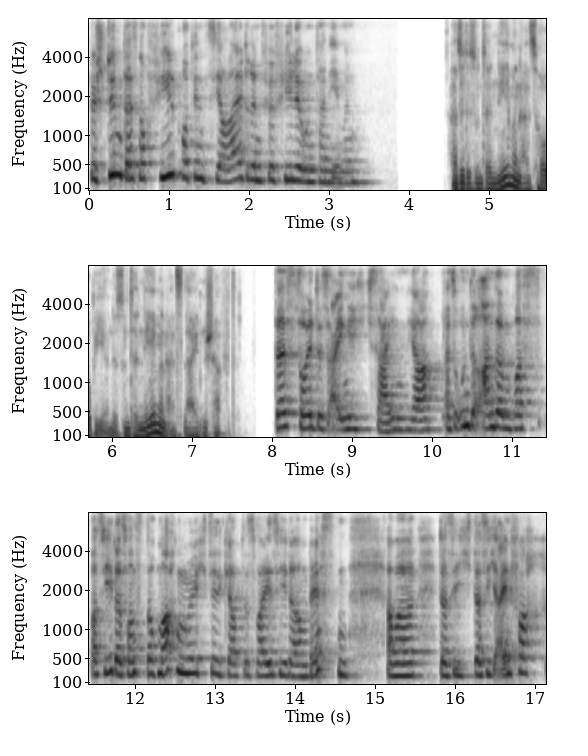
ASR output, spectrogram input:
bestimmt, da ist noch viel Potenzial drin für viele Unternehmen. Also das Unternehmen als Hobby und das Unternehmen als Leidenschaft. Das sollte es eigentlich sein, ja. Also unter anderem, was, was jeder sonst noch machen möchte. Ich glaube, das weiß jeder am besten. Aber dass ich, dass ich einfach,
